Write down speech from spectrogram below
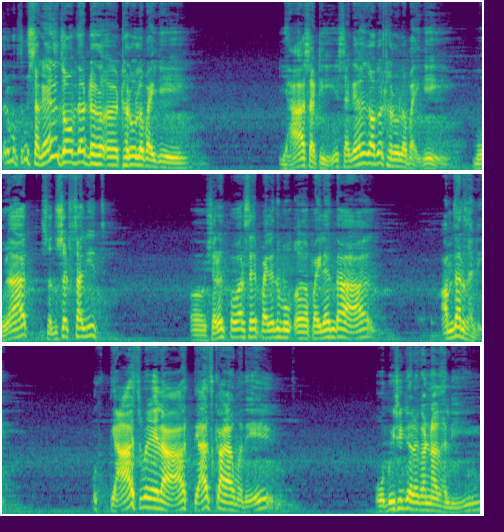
तर मग तुम्ही सगळ्यांना जबाबदार ठर ठरवलं पाहिजे. ह्यासाठी सगळ्यांना जबाबदार ठरवलं पाहिजे. मुळात सदुसष्ट सालीच शरद पवार साहेब पहिल्यांदा पहिल्यांदा आमदार झाले. त्याच वेळेला त्याच काळामध्ये ओबीसी जनगणना झाली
